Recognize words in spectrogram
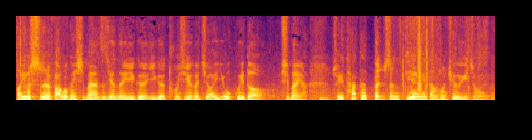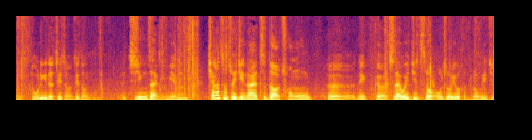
然后又是法国跟西班牙之间的一个一个妥协和交易，又归到西班牙，所以它的本身 DNA 当中就有一种独立的这种这种基因在里面。加之最近大家知道，从呃那个次贷危机之后，欧洲有很多危机，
